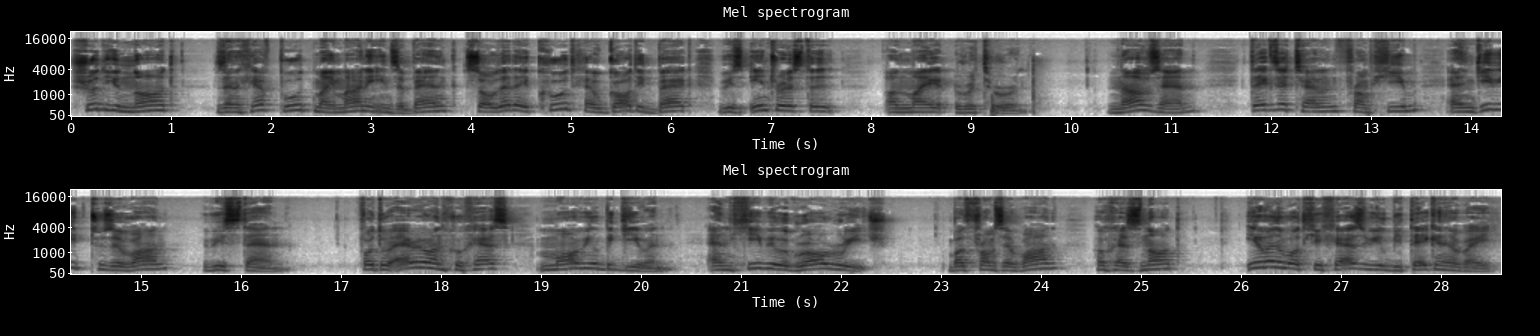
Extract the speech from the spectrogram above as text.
Should you not then have put my money in the bank so that I could have got it back with interest on my return? Now then, take the talent from him and give it to the one we stand. For to everyone who has, more will be given, and he will grow rich. But from the one who has not, even what he has will be taken away.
